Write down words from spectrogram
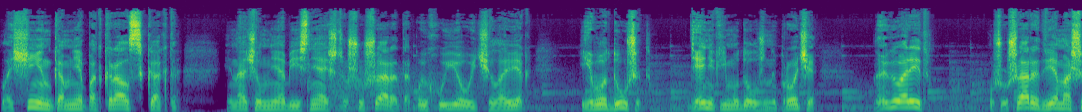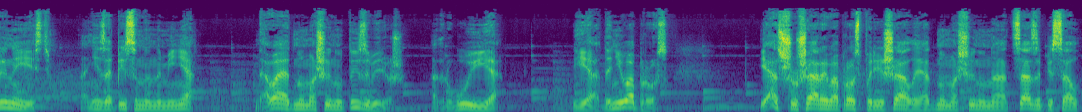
Лощинин ко мне подкрался как-то — и начал мне объяснять, что Шушара такой хуёвый человек, его душит, денег ему должен и прочее. Ну и говорит, у Шушары две машины есть, они записаны на меня. Давай одну машину ты заберешь, а другую я. Я, да не вопрос. Я с Шушарой вопрос порешал и одну машину на отца записал,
